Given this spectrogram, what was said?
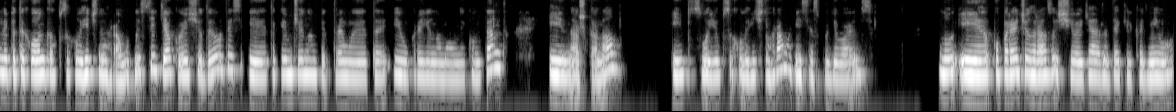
на п'яти хвилинках психологічної грамотності. Дякую, що дивитесь і таким чином підтримуєте і україномовний контент, і наш канал, і свою психологічну грамотність, я сподіваюся. Ну і попереджу зразу, що я на декілька днів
